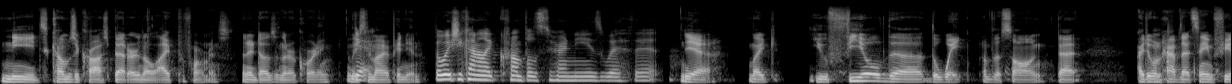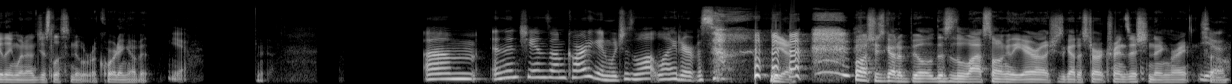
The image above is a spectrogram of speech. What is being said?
needs comes across better in the live performance than it does in the recording, at least Yeah. in my opinion. the way she kind of like crumples to her knees with it. Yeah, like you feel the the weight of the song that I don't have that same feeling when I just listen to a recording of it. Yeah. Um, and then she ends on Cardigan, which is a lot lighter of a song. Yeah. Well, she's got to build. This is the last song of the era. She's got to start transitioning, right? Yeah. So,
